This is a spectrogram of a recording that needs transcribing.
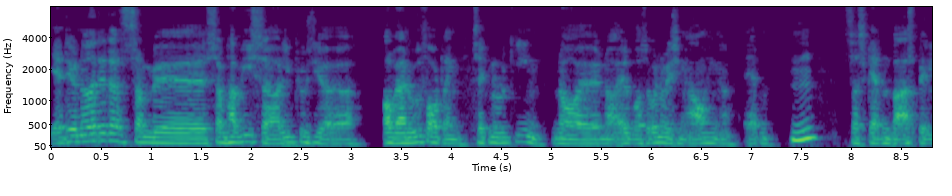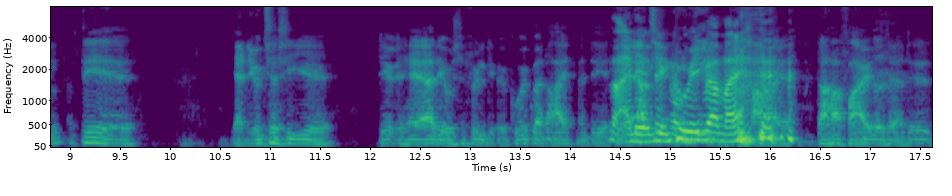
Ja, det er jo noget af det, der, som, øh, som har vist sig lige pludselig at, at være en udfordring. Teknologien, når, øh, når al vores undervisning afhænger af den, Mm. så skal den bare spille. Og det, øh, ja, det er jo ikke til at sige, øh, det, her er det jo selvfølgelig, det kunne ikke være dig, men det, Nej, det, er det- det kunne ikke være mig. Der har, der har fejlet der, det,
